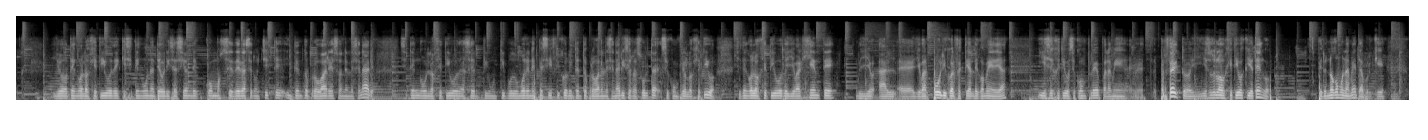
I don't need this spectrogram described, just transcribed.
yo tengo el objetivo de que si tengo una teorización de cómo se debe hacer un chiste, intento probar eso en el escenario. Si tengo el objetivo de hacer un tipo de humor en específico, lo intento probar en el escenario y si resulta, se cumplió el objetivo. Si tengo el objetivo de llevar gente, al, eh, llevar público al festival de comedia, y ese objetivo se cumple, para mí es perfecto. Y esos son los objetivos que yo tengo. Pero no como una meta, porque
